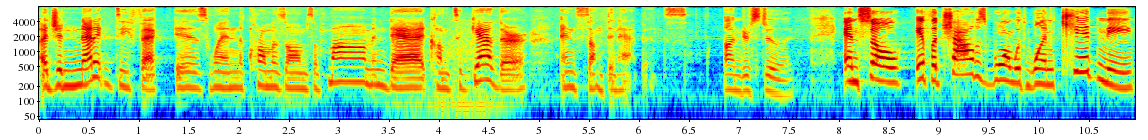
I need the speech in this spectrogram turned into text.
A genetic defect is when the chromosomes of mom and dad come together and something happens. Understood. And so, if a child is born with one kidney,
